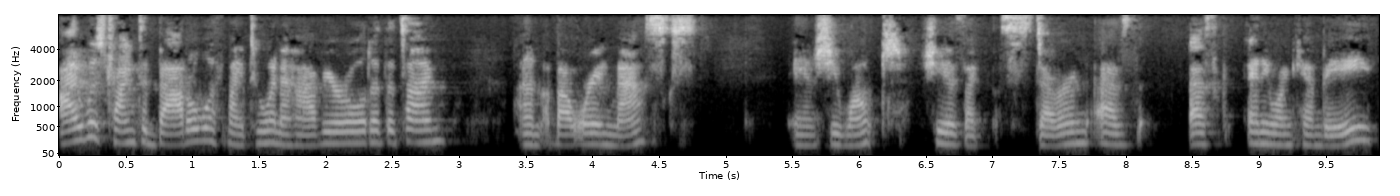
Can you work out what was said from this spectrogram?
I was trying to battle with my two and a half year old at the time um, about wearing masks, and she won't. She is like stubborn as as anyone can be.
